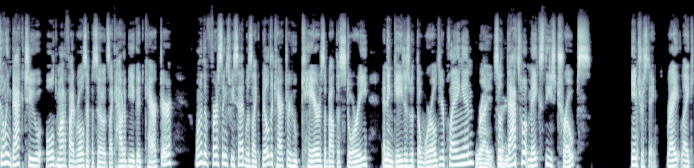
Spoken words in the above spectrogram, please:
going back to old modified roles episodes, like how to be a good character, one of the first things we said was like build a character who cares about the story and engages with the world you're playing in. Right. So right. that's what makes these tropes interesting, right? Like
